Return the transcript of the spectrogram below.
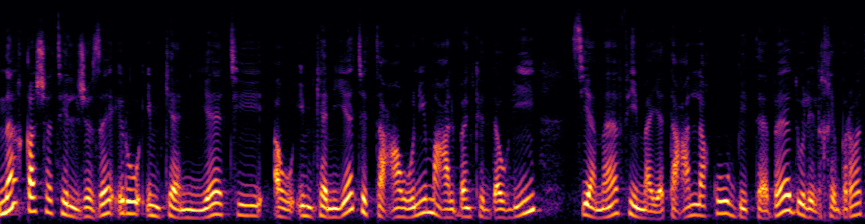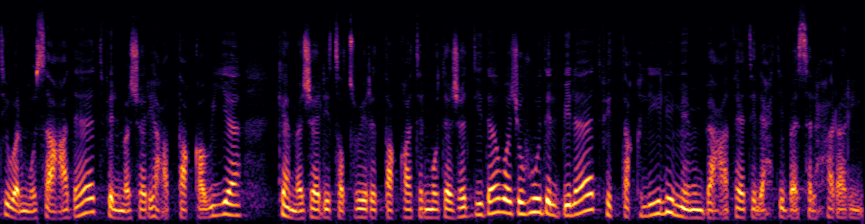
ناقشت الجزائر إمكانيات أو إمكانيات التعاون مع البنك الدولي سيما فيما يتعلق بتبادل الخبرات والمساعدات في المشاريع الطاقوية كمجال تطوير الطاقات المتجددة وجهود البلاد في التقليل من انبعاثات الاحتباس الحراري.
